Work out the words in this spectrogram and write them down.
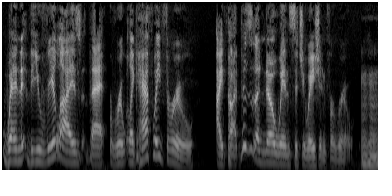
when the, you realize that Ru, like halfway through, I thought this is a no-win situation for Ru mm-hmm.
